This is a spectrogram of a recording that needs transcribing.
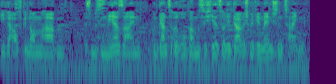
die wir aufgenommen haben. Es müssen mehr sein. Und ganz Europa muss sich hier solidarisch mit den Menschen zeigen.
